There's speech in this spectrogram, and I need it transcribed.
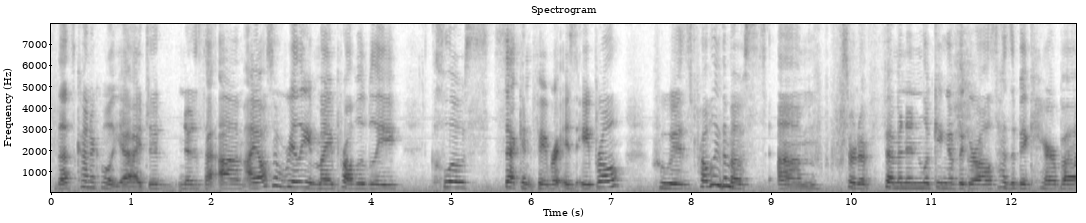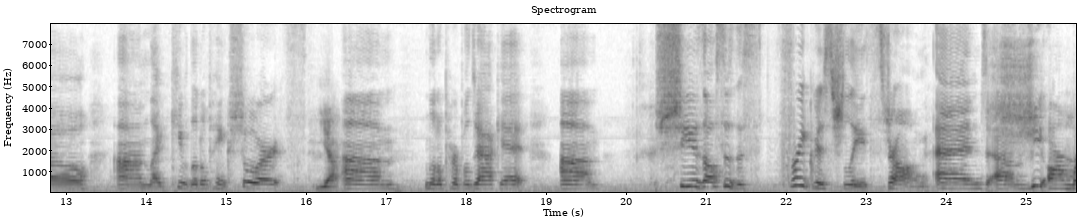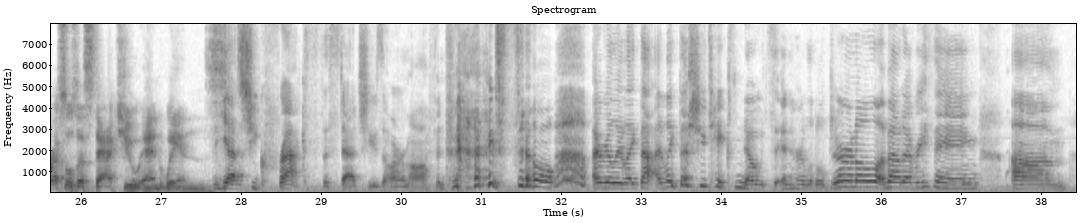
That's kind of cool. Yeah, I did notice that. Um, I also really, my probably close second favorite is April, who is probably the most um, sort of feminine looking of the girls, has a big hair bow, um, like cute little pink shorts, Yeah. um, little purple jacket. Um, she is also this freakishly strong and um, she arm wrestles a statue and wins. Yes, she cracks the statue's arm off, in fact. So I really like that. I like that she takes notes in her little journal about everything. Um,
